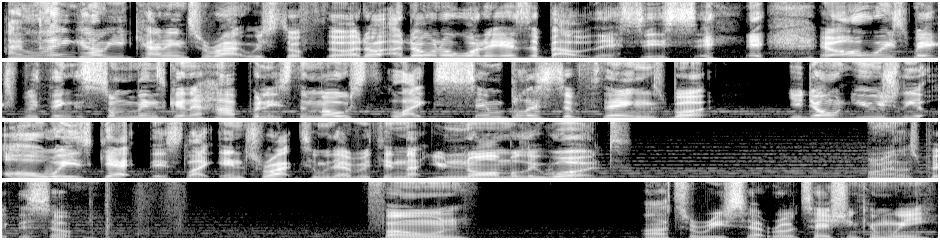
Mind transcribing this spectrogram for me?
I like how you can interact with stuff, though. I don't, I don't know what it is about this. It's, it always makes me think something's going to happen. It's the most, like, simplest of things, but you don't usually always get this, like, interacting with everything that you normally would. All right, let's pick this up. Phone. Ah, to reset rotation, can we?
